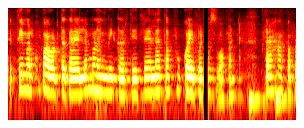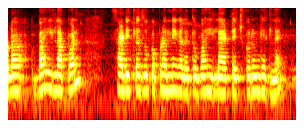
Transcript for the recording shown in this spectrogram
तर ते मला खूप आवडतं करायला म्हणून मी करते. तर याला आता फुकाई पट्टी बसवू आपण. तर हा कपडा बाहीला आपण साडीतला जो कपडा निघाला तो बाहीला अटॅच करून घेतला आहे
